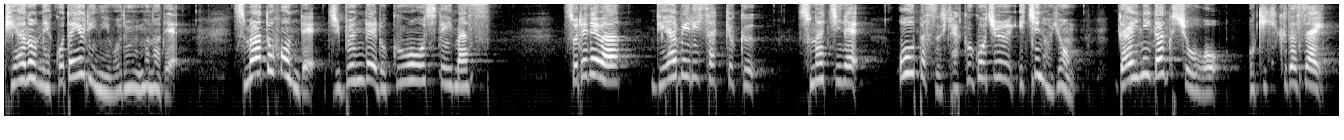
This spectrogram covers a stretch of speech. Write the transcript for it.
ピアノ猫だよりによるものでスマートフォンで自分で録音をしています。それではディアベリ作曲ソナチネオーパス151の4第2楽章をお聴きください。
